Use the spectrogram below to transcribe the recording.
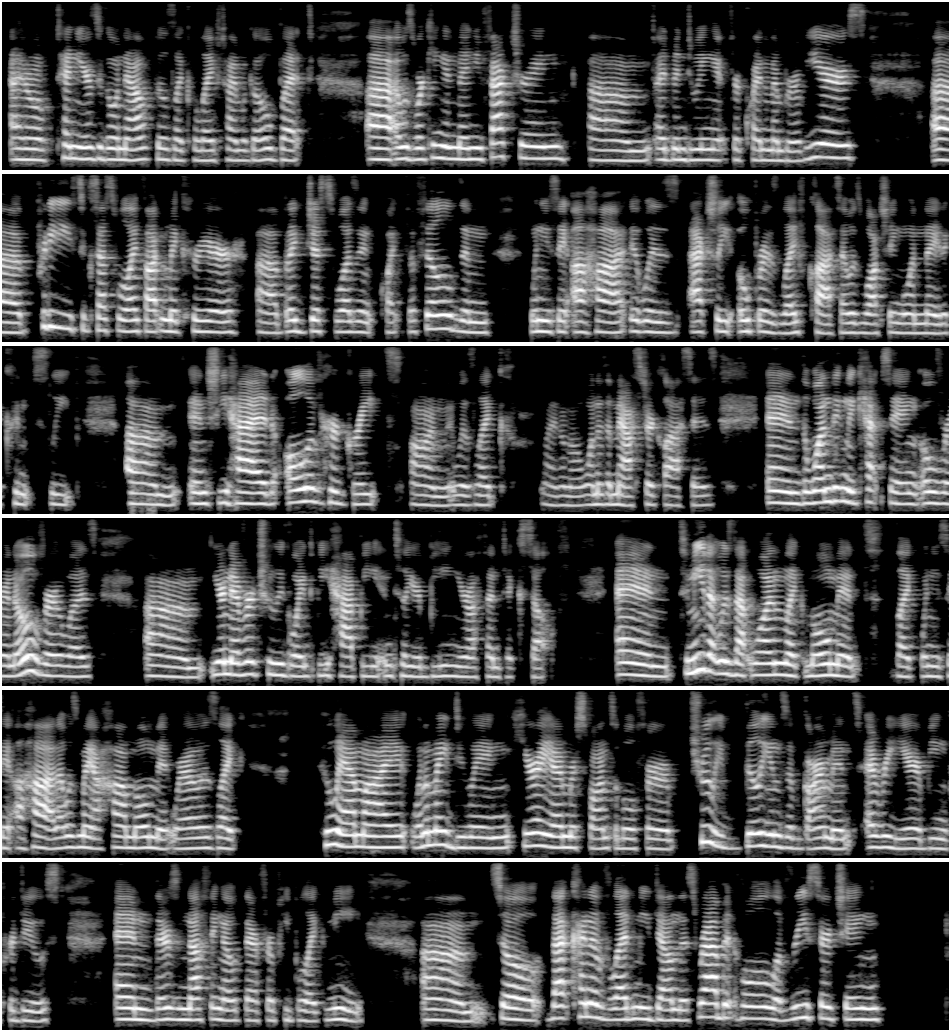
I don't know, ten years ago now feels like a lifetime ago, but. Uh, I was working in manufacturing. Um, I'd been doing it for quite a number of years uh, pretty successful, I thought, in my career, uh, but I just wasn't quite fulfilled. And when you say aha, it was actually Oprah's life class I was watching one night. I couldn't sleep. Um, and she had all of her greats on. It was like, I don't know, one of the master classes. And the one thing they kept saying over and over was, um, you're never truly going to be happy until you're being your authentic self and to me that was that one like moment like when you say aha that was my aha moment where i was like who am i? What am i doing? Here i am responsible for truly billions of garments every year being produced and there's nothing out there for people like me. Um, so that kind of led me down this rabbit hole of researching.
